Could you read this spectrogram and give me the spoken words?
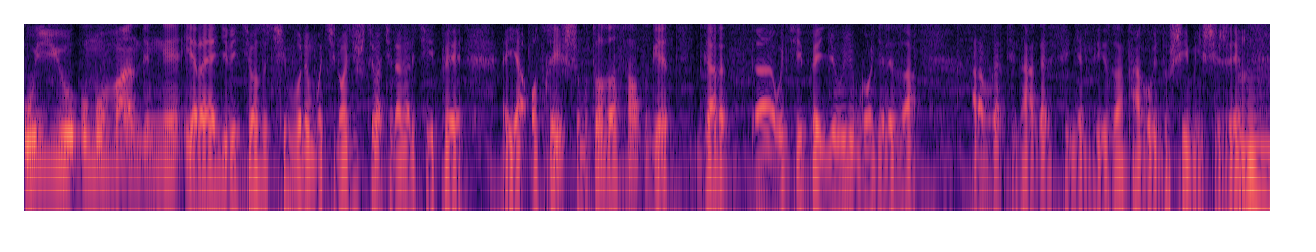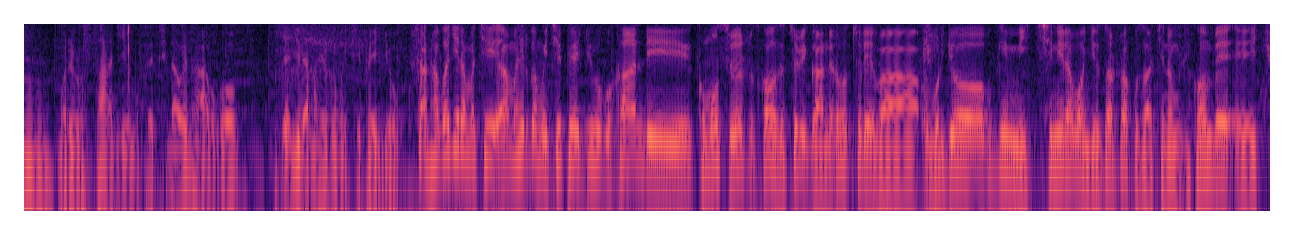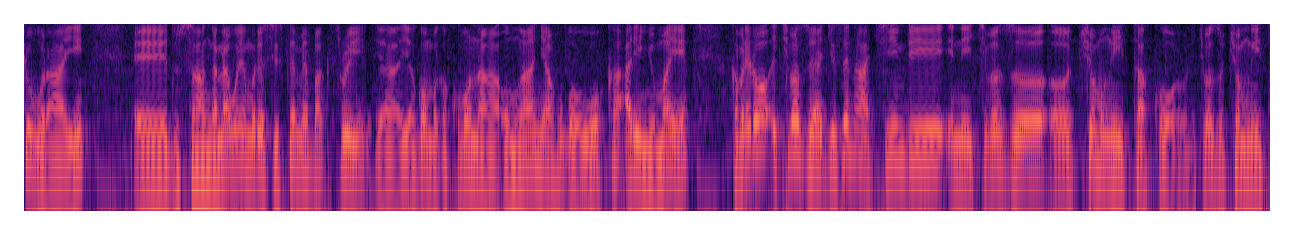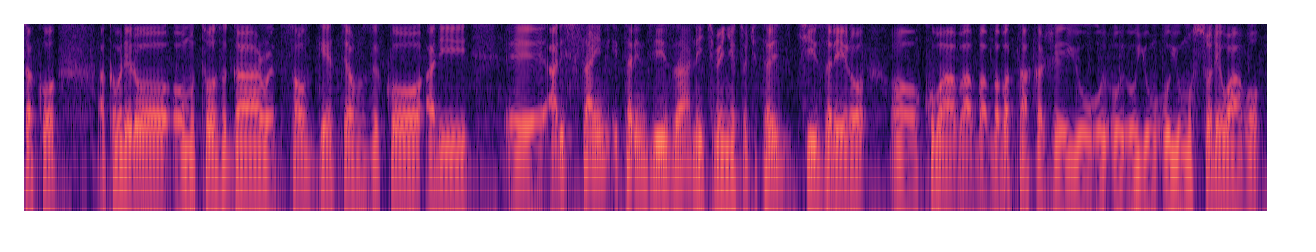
Uyu umuvandimwe yarayagiriye ikibazo cy'imvune mu mukino wa gishuti bakinaga n'ikipe ya autriche. Umutoza wa southgate gareth eh, w'ikipe y'igihugu y'ubwongereza aravuga ati ntabwo ari sinye nziza ntabwo bidushimishije. Muri rusange uyu mupeti nawe ntabwo yagiriye amahirwe mu ikipe y'igihugu. Ntabwo agira amahirwe mu ikipe y'igihugu kandi ku munsi w'ejo twahoze tubiganiraho tureba uburyo bw'imikinire abongereza bashobora kuzakina mu gikombe eh, cy'uburayi Eh, dusanga nawe muri iyo sisiteme ya baki turi ya- yagombaga kubona umwanya ahubwo woka ari inyuma ye. Akaba rero ikibazo yagize nta kindi ni ikibazo cyo mu itako. Ni ikibazo cyo mu itako. Akaba rero umutoza gareth southgate yavuze ko ari eh, ari sayini itari nziza. Ni ikimenyetso kitari cyiza rero kuba ba- ba- ba- batakaje uyu- musore wabo.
